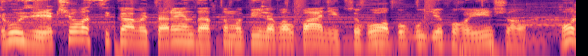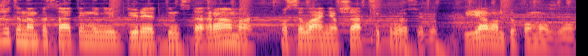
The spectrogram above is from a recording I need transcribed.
Друзі, якщо вас цікавить оренда автомобіля в Албанії, цього або будь-якого іншого, можете написати мені в директ інстаграма, посилання в шапці профілю, і я вам допоможу.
